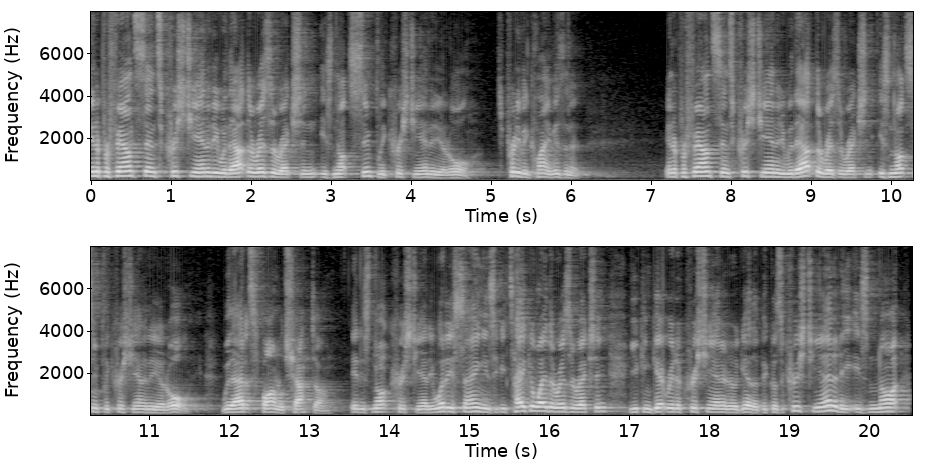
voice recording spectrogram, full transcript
In a profound sense, Christianity without the resurrection is not simply Christianity at all. It's a pretty big claim, isn't it? In a profound sense, Christianity without the resurrection is not simply Christianity at all. Without its final chapter, it is not Christianity. What he's saying is if you take away the resurrection, you can get rid of Christianity altogether because Christianity is not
